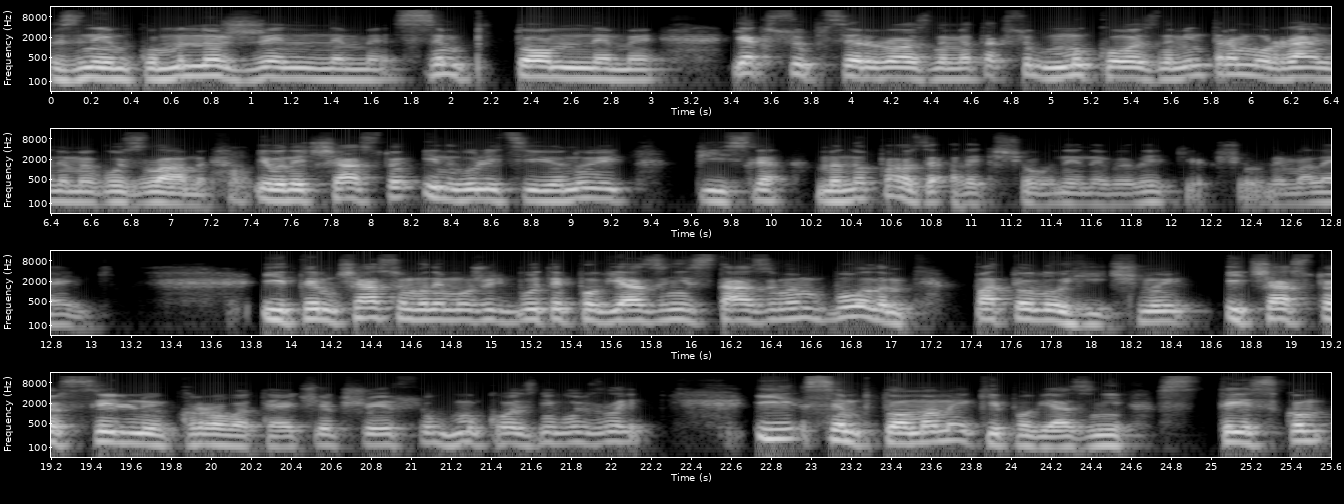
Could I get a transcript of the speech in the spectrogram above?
знимку множинними, симптомними, як субсерозними, так субмукозними, інтрамуральними вузлами. І вони часто інволюціонують після менопаузи, але якщо вони невеликі, якщо вони маленькі. І тим часом вони можуть бути пов'язані з тазовим болем, патологічною і часто сильною кровотечею, якщо є субмукозні вузли, і симптомами, які пов'язані з тиском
